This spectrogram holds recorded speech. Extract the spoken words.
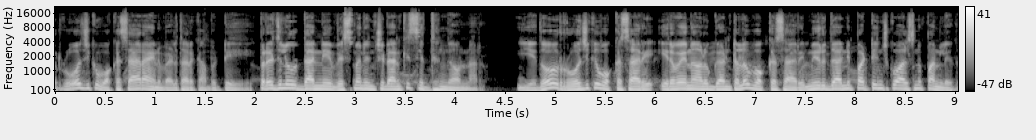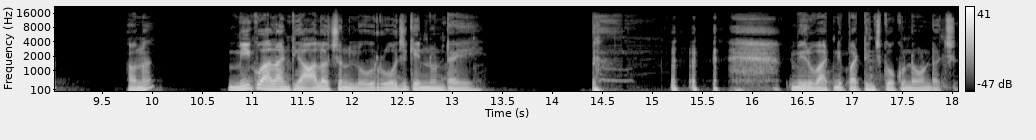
రోజుకు ఒకసారి ఆయన వెళ్తారు కాబట్టి ప్రజలు దాన్ని విస్మరించడానికి సిద్ధంగా ఉన్నారు. ఏదో రోజుకి ఒక్కసారి ఇరవై నాలుగు గంటలు ఒక్కసారి మీరు దాన్ని పట్టించుకోవాల్సిన పని లేదు. అవునా? మీకు అలాంటి ఆలోచనలు రోజుకి ఎన్నుంటాయి? మీరు వాటిని పట్టించుకోకుండా ఉండొచ్చు.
